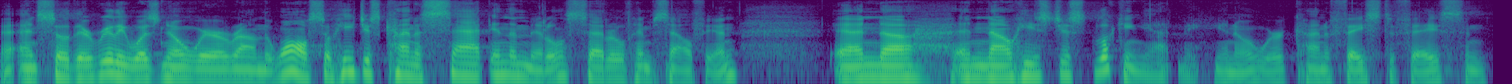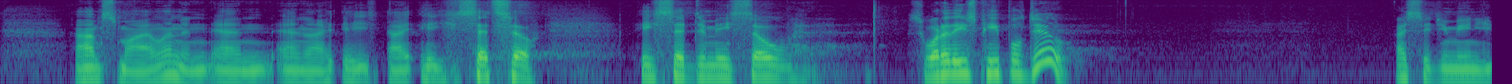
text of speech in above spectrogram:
And so there really was nowhere around the wall. So he just kind of sat in the middle, settled himself in. And, uh, and now he's just looking at me. You know, we're kind of face to face, and I'm smiling. And, and, and I, he, I, he said, so, he said to me, so, so what do these people do? I said, you mean you,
